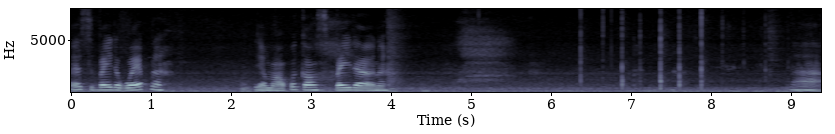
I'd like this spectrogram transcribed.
Cái spider web nè. Và một cái con spider nè. Dạ.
